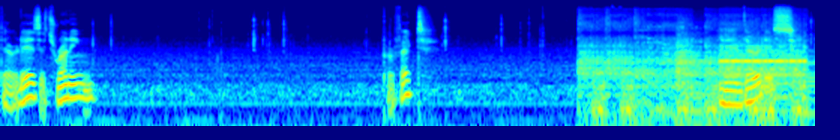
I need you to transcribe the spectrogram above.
There it is it's running. Perfect. And there it is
